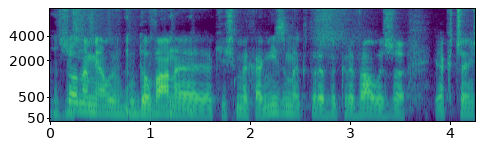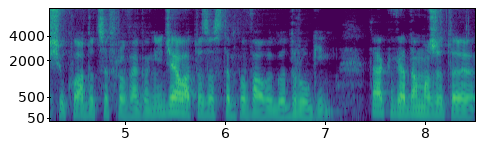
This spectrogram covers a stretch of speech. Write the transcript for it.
Że one miały wbudowane jakieś mechanizmy, które wykrywały, że jak część układu cyfrowego nie działa, to zastępowały go drugim. Tak, wiadomo, że te,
